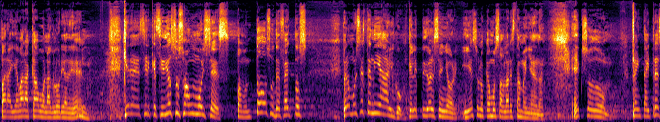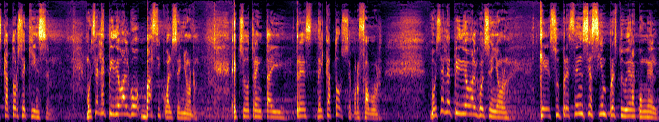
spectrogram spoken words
para llevar a cabo la gloria de él. Quiere decir que si Dios usó a un Moisés, con todos sus defectos, pero Moisés tenía algo que le pidió al Señor, y eso es lo que vamos a hablar esta mañana. Éxodo 33, 14, 15. Moisés le pidió algo básico al Señor. Éxodo 33, del 14, por favor. Moisés le pidió algo al Señor que su presencia siempre estuviera con él.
